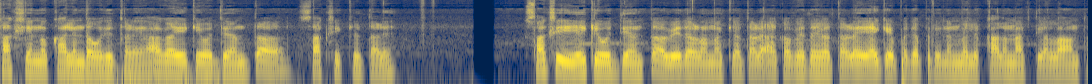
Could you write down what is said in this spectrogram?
ಸಾಕ್ಷಿಯನ್ನು ಕಾಲಿಂದ ಒದಿತಾಳೆ. ಆಗ ಏಕೆ ಒದ್ದೆ ಅಂತ ಸಾಕ್ಷಿ ಕೇಳ್ತಾಳೆ. ಸಾಕ್ಷಿ ಏಕೆ ಒದ್ದೆ ಅಂತ ವೇದಗಳನ್ನು ಕೇಳ್ತಾಳೆ. ಆಗ ವೇದ ಹೇಳ್ತಾಳೆ, ಯಾಕೆ ಪದೇ ಪದೇ ನನ್ನ ಮೇಲೆ ಕಾಲನ್ನು ಹಾಕ್ತೀಯಲ್ಲ ಅಂತ.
